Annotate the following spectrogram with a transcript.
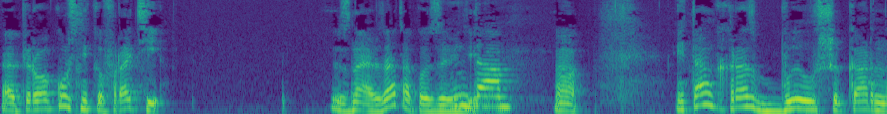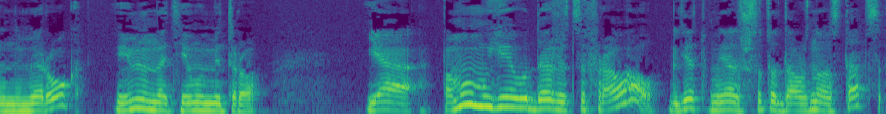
э, первокурсников РАТИ. Знаешь, да, такое заведение? Да. Вот. И там как раз был шикарный номерок именно на тему метро. Я, по-моему, я его даже цифровал. Где-то у меня что-то должно остаться.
